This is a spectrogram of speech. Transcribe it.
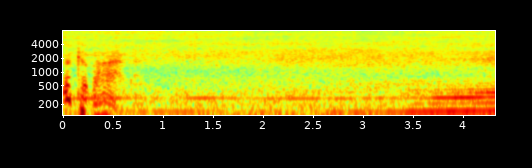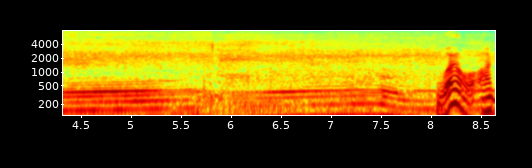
Look at that. Well, I,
